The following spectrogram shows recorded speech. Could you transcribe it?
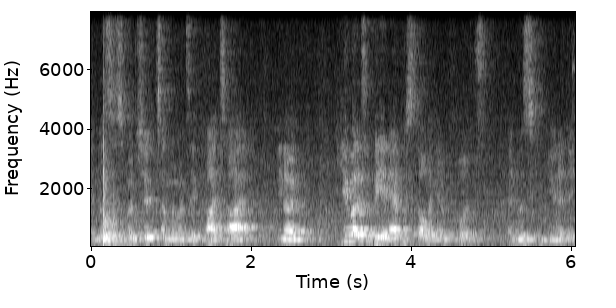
and this is for Church Unlimited Kaitaia. You know, you are to be an apostolic influence in this community.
